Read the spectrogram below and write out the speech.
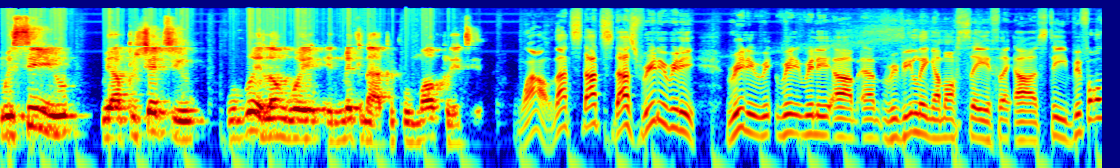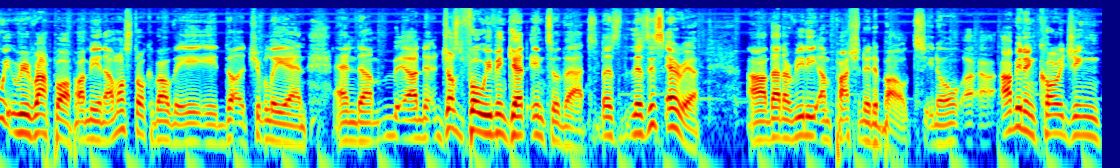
we see you, we appreciate you, will go a long way in making our people more creative. Wow, that's that's that's really really really really really um, um, revealing. I must say, uh, Steve. Before we, we wrap up, I mean, I must talk about the Triple AN, and um, just before we even get into that, there's there's this area uh, that I really am passionate about. You know, I, I've been encouraging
